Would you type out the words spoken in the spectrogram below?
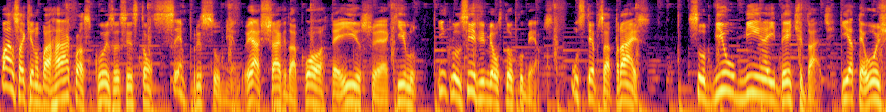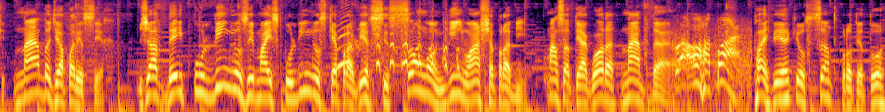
Mas aqui no barraco as coisas estão sempre sumindo. É a chave da porta, é isso, é aquilo, inclusive meus documentos. Uns tempos atrás, sumiu minha identidade e até hoje nada de aparecer. Já dei pulinhos e mais pulinhos que é para ver se São Longuinho acha para mim. Mas até agora, nada. Vai ver que o santo protetor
